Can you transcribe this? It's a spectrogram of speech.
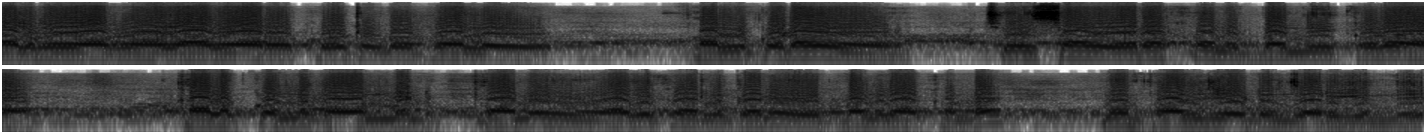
నలభై యాభై యాభై ఆరు కోట్ల రూపాయలు పనులు కూడా చేసాం ఏ రకమైన ఇబ్బంది కూడా కలగకుండా గవర్నమెంట్కి కానీ అధికారులకు కానీ ఇబ్బంది లేకుండా మేము పనులు చేయడం జరిగింది.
